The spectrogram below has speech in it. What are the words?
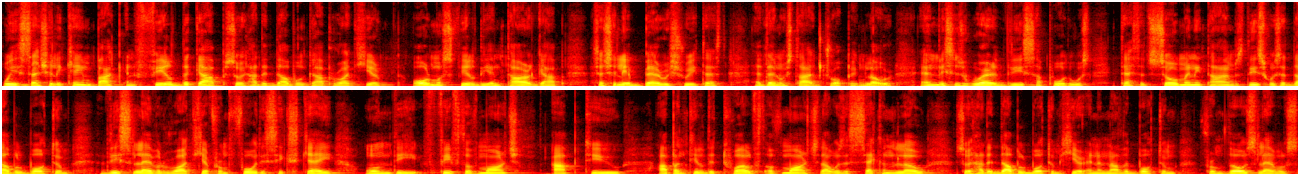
We essentially came back and filled the gap. So we had a double gap right here almost filled the entire gap, essentially a bearish retest, and then we started dropping lower. And this is where this support was tested so many times. This was a double bottom. This level right here from 46k on the 5th of March up to up until the 12th of March. That was a second low. So it had a double bottom here and another bottom from those levels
